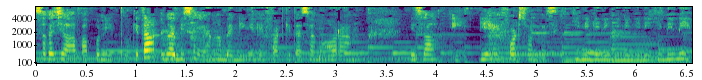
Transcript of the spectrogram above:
sekecil apa pun itu. Kita nggak bisa ya ngebandingin effort kita sama orang. Misal ih dia effort sampai gini gini gini gini gini nih.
